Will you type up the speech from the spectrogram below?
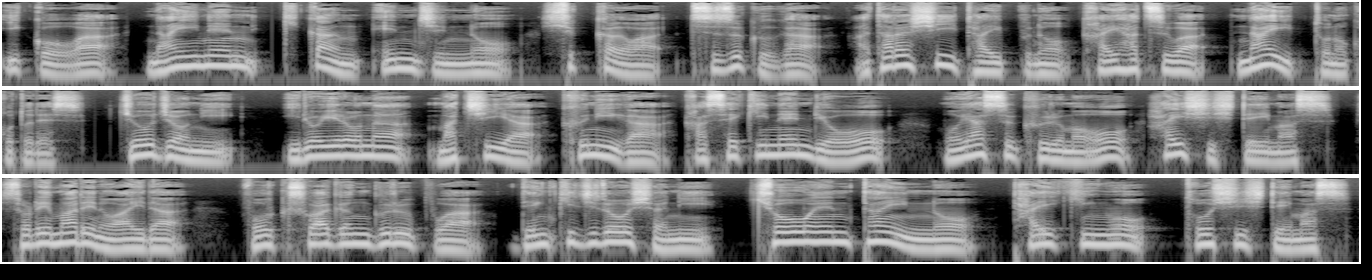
以降は内燃機関エンジンの出荷は続くが、新しいタイプの開発はないとのことです。徐々にいろいろな町や国が化石燃料を燃やす車を廃止しています。それまでの間、フォルクスワーゲングループは電気自動車に兆円単位の大金を投資しています。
